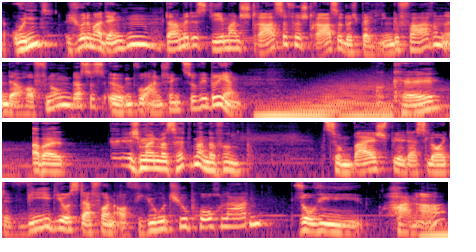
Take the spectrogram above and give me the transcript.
Ja, und? Ich würde mal denken, damit ist jemand Straße für Straße durch Berlin gefahren, in der Hoffnung, dass es irgendwo anfängt zu vibrieren. Okay. Aber ich meine, was hätte man davon? Zum Beispiel, dass Leute Videos davon auf YouTube hochladen, so wie Hannah.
